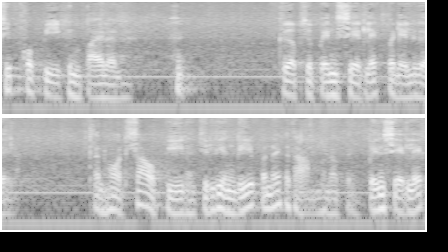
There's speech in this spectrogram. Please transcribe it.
สิบกว่าปีขึ้นไปเลยนะ เกือบจะเป็นเศษเล็กไปเรื่อยๆ ขั้นหอดเศร้าปีนะจะเลี้ยงดีปันได้ก็ตามมันเป็นเป็นเศษเล็ก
